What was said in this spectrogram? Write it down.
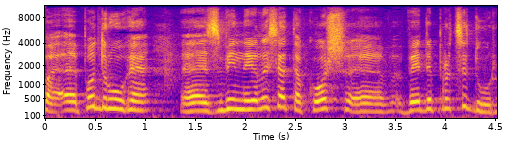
Е, По-друге, е, змінилися також види процедур.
